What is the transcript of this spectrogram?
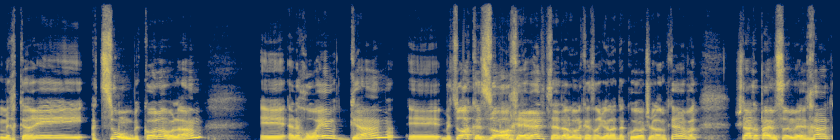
מחקרי עצום בכל העולם. אה, אנחנו רואים גם אה, בצורה כזו או אחרת, בסדר? לא ניכנס רגע לדקויות של המחקר, אבל שנת 2021,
